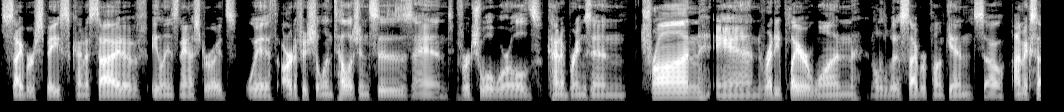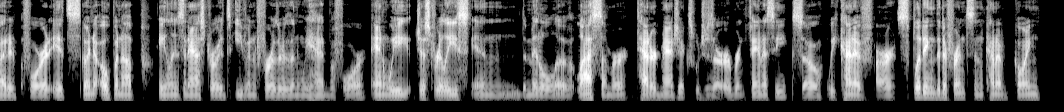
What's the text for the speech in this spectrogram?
cyberspace kind of side of aliens and asteroids with artificial intelligences and virtual worlds. Kind of brings in Tron and Ready Player One and a little bit of Cyberpunk in. So I'm excited for it. It's going to open up Aliens and Asteroids even further than we had before. And we just released in the middle of last summer Tattered Magics, which is our urban fantasy. So we kind of are splitting the difference and kind of going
